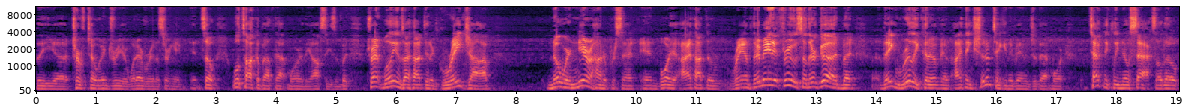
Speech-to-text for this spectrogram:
the uh, turf toe injury or whatever in a certain game. And so we'll talk about that more in the offseason. But Trent Williams, I thought, did a great job nowhere near 100%. And boy, I thought the Rams, they made it through, so they're good, but they really could have, and I think should have taken advantage of that more. Technically, no sacks, although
